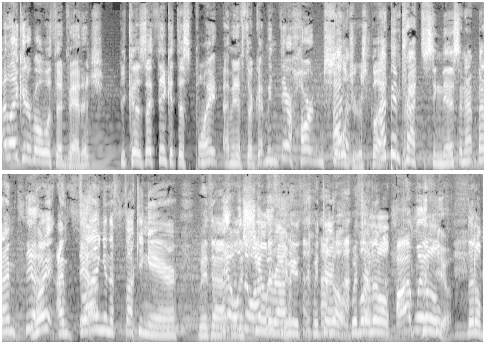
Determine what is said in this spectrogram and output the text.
I like you to roll with advantage because I think at this point, I mean, if they're, I mean, they're hardened soldiers, I've, but I've been practicing this, and I, but I'm Yeah, right, I'm flying in the fucking air with a, Yeah, oh, a no, shield with around you. me with, with their No, with their little I'm with little, you. little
